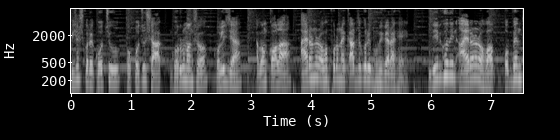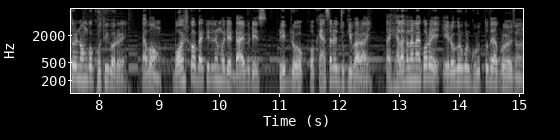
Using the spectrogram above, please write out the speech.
বিশেষ করে কচু ও কচু শাক, গরুর মাংস কলিজা এবং কলা আয়রনের অভাব পূরণে কার্যকরী ভূমিকা রাখে। দীর্ঘদিন আয়রনের অভাব অভ্যন্তরীণ অঙ্গ ক্ষতি করে এবং বয়স্ক ব্যক্তিদের মধ্যে ডায়াবেটিস, হৃদরোগ ও ক্যান্সারের ঝুঁকি বাড়ায়। তাই হেলাফেলা না করে এই রোগের উপর গুরুত্ব দেওয়া প্রয়োজন।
